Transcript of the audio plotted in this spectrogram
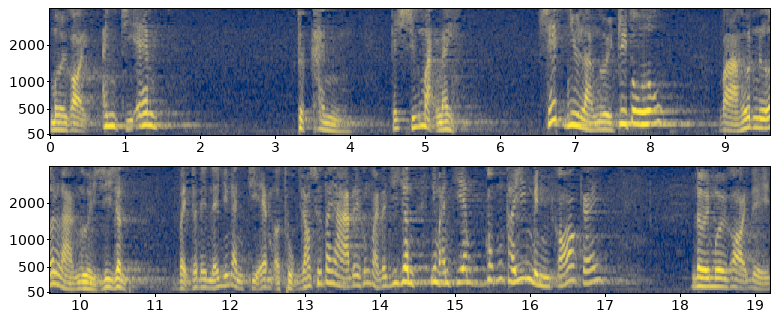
mời gọi anh chị em thực hành cái sứ mạng này xét như là người Kitô hữu và hơn nữa là người di dân. Vậy cho nên nếu những anh chị em ở thuộc giáo sứ Tây Hà đây không phải là di dân, nhưng mà anh chị em cũng thấy mình có cái lời mời gọi để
